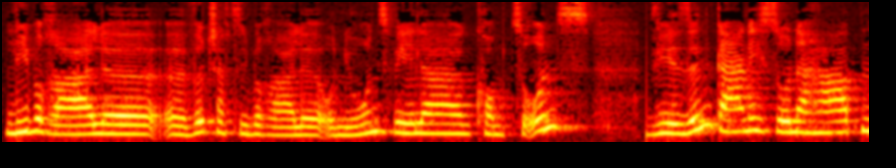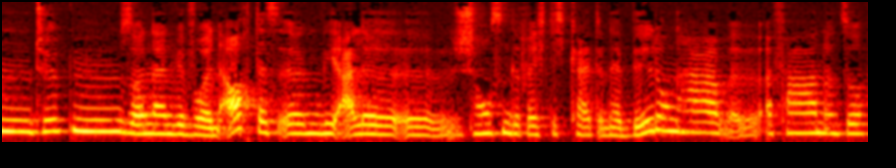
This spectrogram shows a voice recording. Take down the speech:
liberale, äh, wirtschaftsliberale Unionswähler kommt zu uns wir sind gar nicht so eine harten Typen, sondern wir wollen auch, dass irgendwie alle äh, Chancengerechtigkeit in der Bildung haben, äh, erfahren und so.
